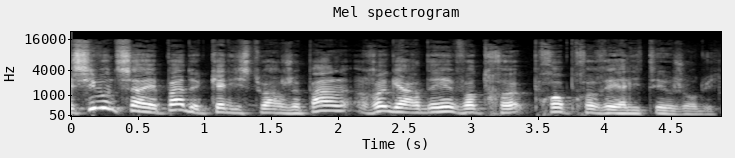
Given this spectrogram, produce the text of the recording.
Et si vous ne savez pas de quelle histoire je parle, regardez votre propre réalité aujourd'hui.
